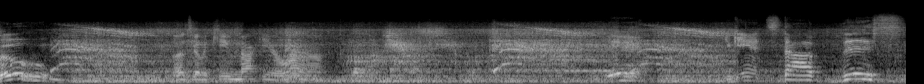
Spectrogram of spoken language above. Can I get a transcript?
Boom! That's gonna keep knocking around. Yeah! You can't stop this!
